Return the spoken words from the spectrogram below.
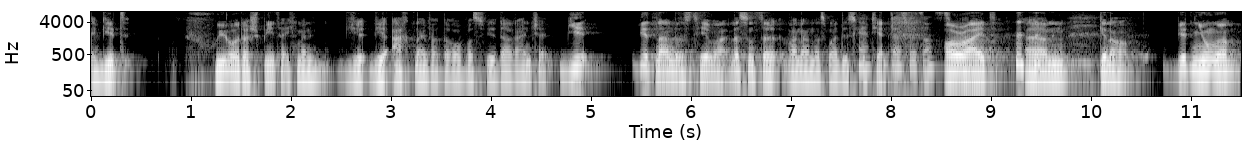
er wird früher oder später, ich meine, wir, wir achten einfach darauf, was wir da reinstellen. Wir, wird ein anderes Thema. Lass uns da wann anders mal okay, diskutieren. das wird sonst. Alright, ähm, genau. Wird ein Junge,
